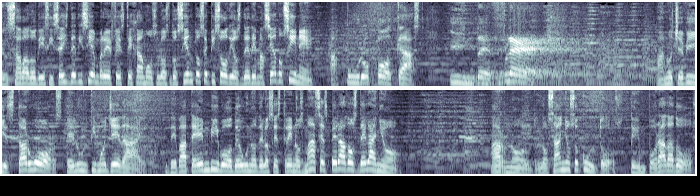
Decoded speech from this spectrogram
El sábado 16 de diciembre festejamos los 200 episodios de Demasiado Cine a puro podcast In the Flesh. Anoche vi Star Wars, El último Jedi, debate en vivo de uno de los estrenos más esperados del año. Arnold, Los Años Ocultos, temporada 2,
